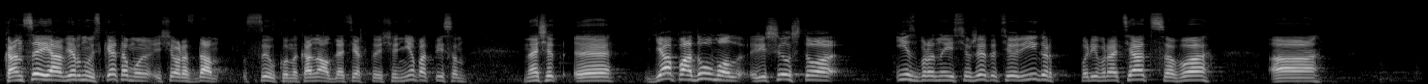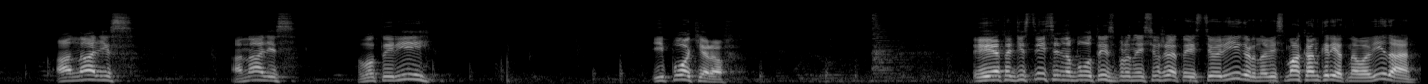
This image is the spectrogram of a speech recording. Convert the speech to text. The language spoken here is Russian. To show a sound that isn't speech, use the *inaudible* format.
В конце я вернусь к этому, еще раз дам ссылку на канал для тех, кто еще не подписан. Значит, э, я подумал, решил, что избранные сюжеты теории игр превратятся в а, анализ, анализ лотерей и покеров. И это действительно будут избранные сюжеты из теории игр, но весьма конкретного вида.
